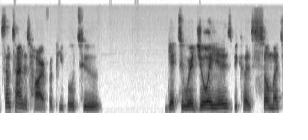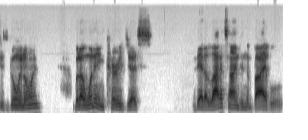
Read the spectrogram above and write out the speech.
sometimes it's hard for people to get to where joy is because so much is going on. But I want to encourage us that a lot of times in the Bible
